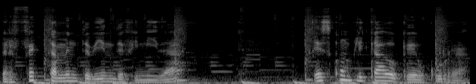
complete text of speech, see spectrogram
perfectamente bien definida, es complicado que ocurra.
